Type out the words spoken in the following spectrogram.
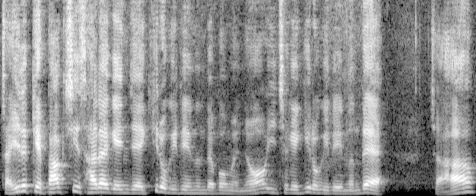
자, 이렇게 박씨 사략에 이제 기록이 되어 있는데 보면요. 이 책에 기록이 되어 있는데, 자,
